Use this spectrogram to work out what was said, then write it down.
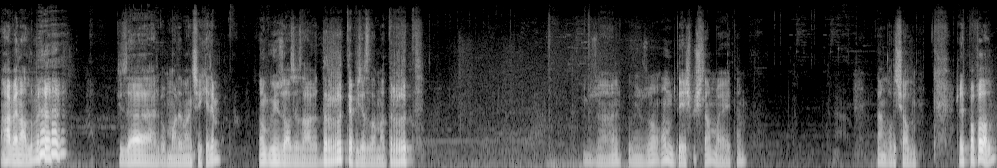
Aha ben aldım. Güzel. Bu marından çekelim. Sonra Guinsoo alacağız abi. Dırırt yapacağız ama. Dırırt. Güzel. Guinsoo. Oğlum değişmiş lan bayağı item. Ben kılıç aldım. Red buff alalım.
